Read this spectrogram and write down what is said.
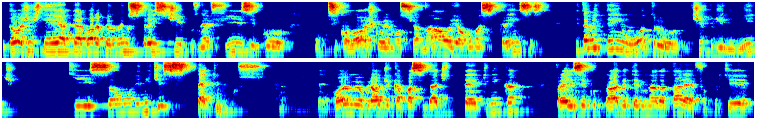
Então, a gente tem até agora pelo menos três tipos, né? Físico, psicológico, emocional e algumas crenças. E também tem um outro tipo de limite, que são limites técnicos. Né? É, qual é o meu grau de capacidade técnica para executar determinada tarefa? Porque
